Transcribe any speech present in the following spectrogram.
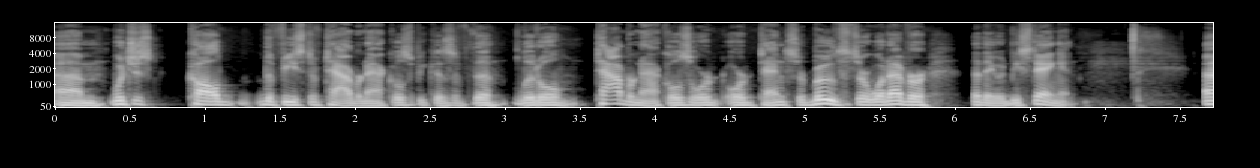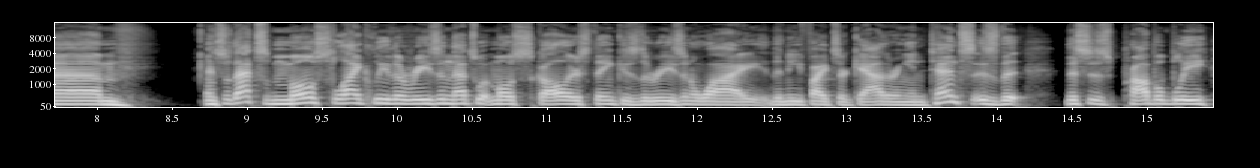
um, which is called the Feast of Tabernacles because of the little tabernacles or, or tents or booths or whatever that they would be staying in. Um, and so that's most likely the reason. That's what most scholars think is the reason why the Nephites are gathering in tents is that this is probably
